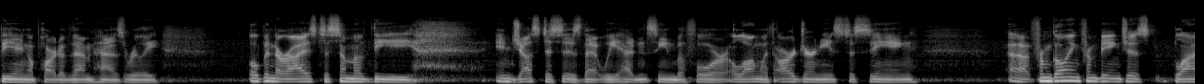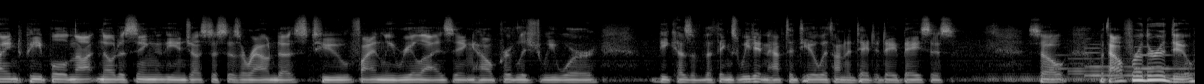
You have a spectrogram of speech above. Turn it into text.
being a part of them has really opened our eyes to some of the injustices that we hadn't seen before, along with our journeys to seeing. Uh, from going from being just blind people not noticing the injustices around us to finally realizing how privileged we were because of the things we didn't have to deal with on a day to day basis. So, without further ado,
